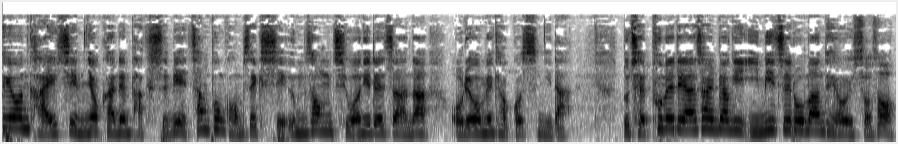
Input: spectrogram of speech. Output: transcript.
회원 가입 시 입력하는 박스 및 상품 검색 시 음성 지원이 되지 않아 어려움을 겪었습니다. 또 제품에 대한 설명이 이미지로만 되어 있어서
